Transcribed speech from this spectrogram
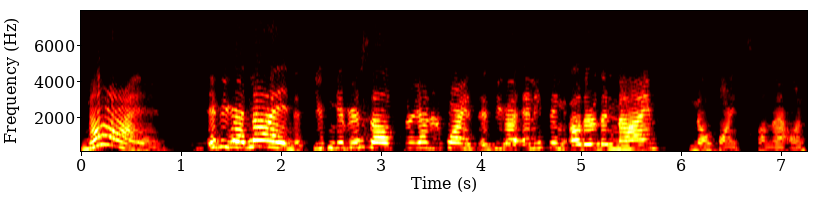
9. If you got 9, you can give yourself 300 points. If you got anything other than 9, no points on that one.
